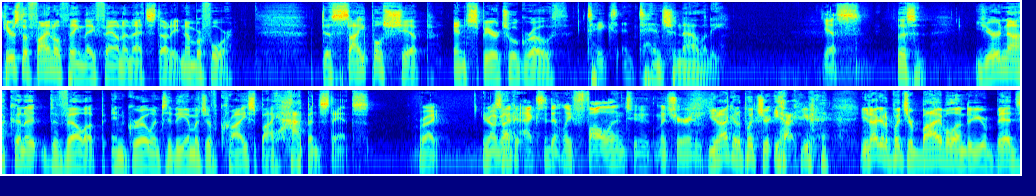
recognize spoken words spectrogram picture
Here's the final thing they found in that study. Number four, discipleship and spiritual growth takes intentionality. Yes. Listen, you're not going to develop and grow into the image of Christ by happenstance. Right. You're not going to accidentally fall into maturity. You're not going to put your yeah you're, you're not going to put your Bible under your bed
